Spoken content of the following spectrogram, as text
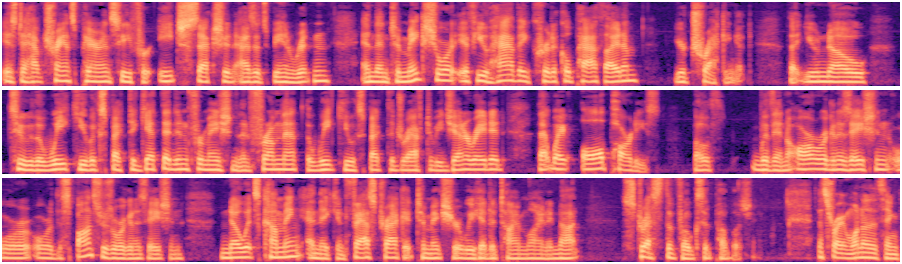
is to have transparency for each section as it's being written. And then to make sure if you have a critical path item, you're tracking it, that you know to the week you expect to get that information. Then from that, the week you expect the draft to be generated. That way, all parties, both within our organization or or the sponsors organization know it's coming and they can fast track it to make sure we hit a timeline and not stress the folks at publishing. That's right. One other thing,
